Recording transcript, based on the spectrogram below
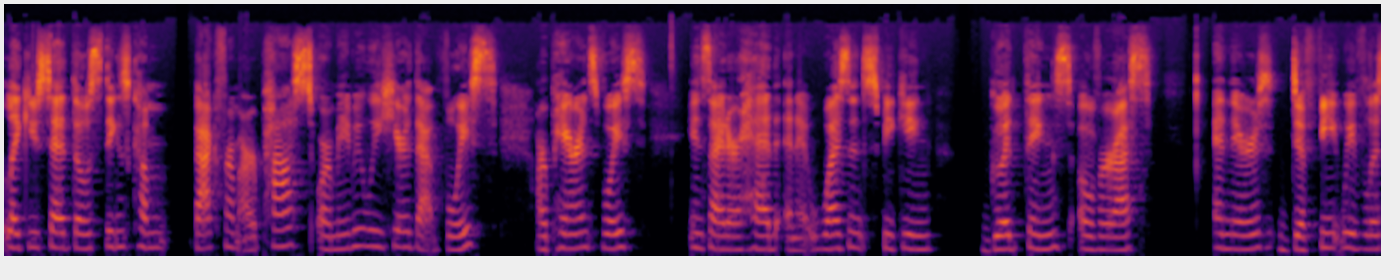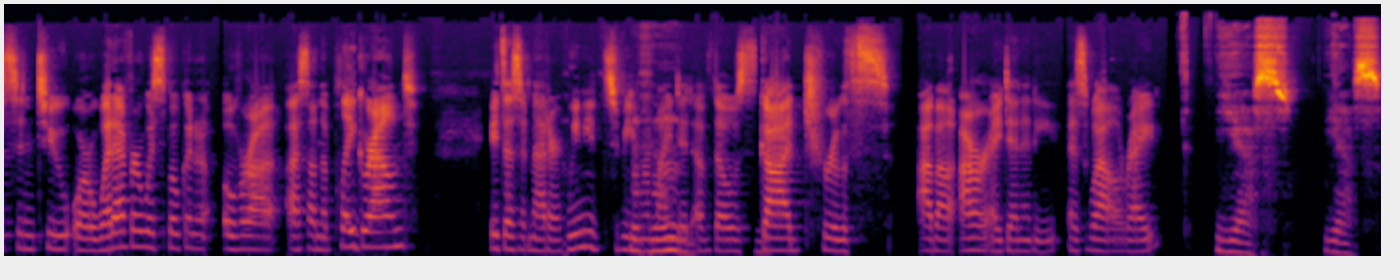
like you said those things come back from our past, or maybe we hear that voice, our parents' voice inside our head, and it wasn't speaking good things over us. And there's defeat we've listened to, or whatever was spoken over us on the playground. It doesn't matter. We need to be mm-hmm. reminded of those. God truths about our identity as well, right? Yes. Yes.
